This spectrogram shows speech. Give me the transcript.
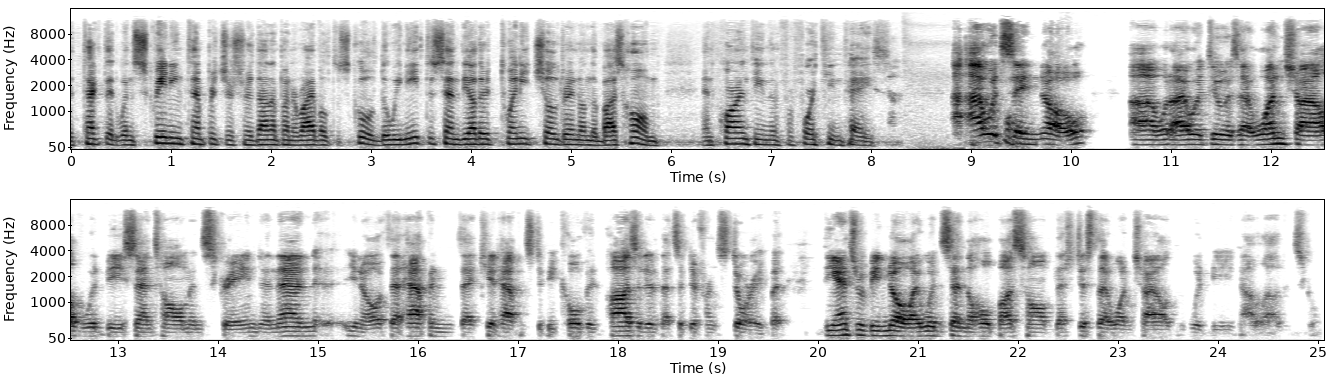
detected when screening temperatures are done upon arrival to school, do we need to send the other 20 children on the bus home and quarantine them for 14 days? I would say no. Uh, what I would do is that one child would be sent home and screened, and then you know if that happened, that kid happens to be COVID positive, that's a different story. But the answer would be no. I wouldn't send the whole bus home. That's just that one child would be not allowed in school.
